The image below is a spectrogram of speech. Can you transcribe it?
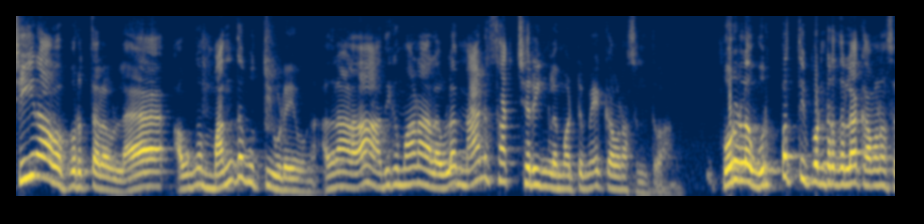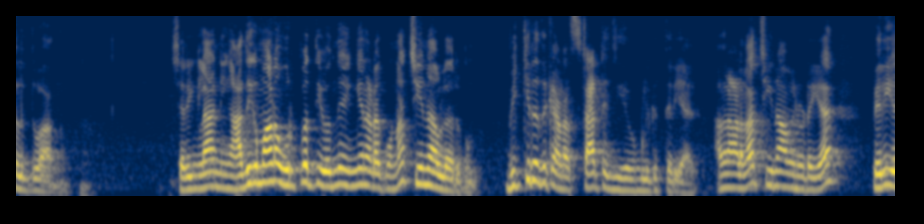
சீனாவை பொறுத்தளவில் அவங்க மந்த புத்தி உடையவங்க. அதனால தான் அதிகமான அளவில் மேனுஃபேக்சரிங்கில் மட்டுமே கவனம் செலுத்துவாங்க. பொருளை உற்பத்தி பண்ணுறதுல கவனம் செலுத்துவாங்க. சரிங்களா? நீங்கள் அதிகமான உற்பத்தி வந்து எங்கே நடக்கும்னா சீனாவில் இருக்கும். விற்கிறதுக்கான ஸ்ட்ராட்டஜி உங்களுக்கு தெரியாது. அதனால தான் சீனாவினுடைய பெரிய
